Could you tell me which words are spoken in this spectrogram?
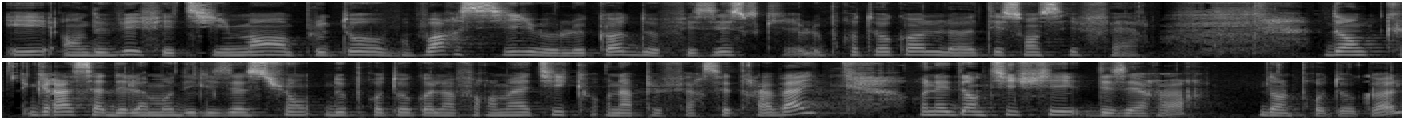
et on devait effectivement plutôt voir si le code faisait ce que le protocole était censé faire. Donc, grâce à de la modélisation de protocoles informatiques, on a pu faire ce travail. On a identifié des erreurs dans le protocole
